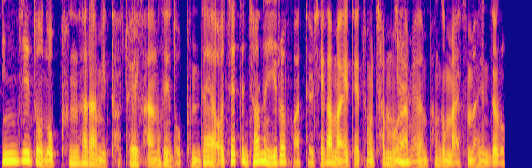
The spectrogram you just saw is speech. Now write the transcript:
인지도 높은 사람이 더 될 가능성이 높은데 어쨌든 저는 이럴 것 같아요. 제가 만약 대통령 참모를 네. 방금 말씀하신 대로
